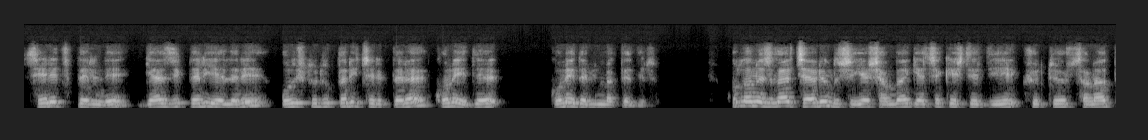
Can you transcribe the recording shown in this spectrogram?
seyrettiklerini, gezdikleri yerleri, oluşturdukları içeriklere konu, ede, konu edebilmektedir. Kullanıcılar çevrim dışı yaşamda gerçekleştirdiği kültür, sanat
